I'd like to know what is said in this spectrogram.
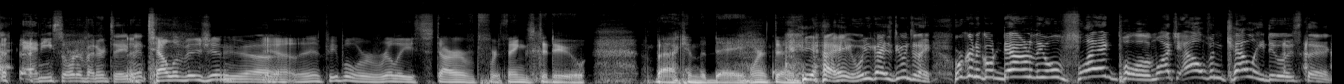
Any sort of entertainment. television. Yeah. yeah. People were really starved for things to do back in the day, weren't they? Yeah, hey, what are you guys doing today? We're going to go down to the old flagpole and watch Alvin Kelly do his thing.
